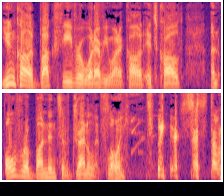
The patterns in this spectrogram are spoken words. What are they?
You can call it buck fever, whatever you want to call it. It's called an overabundance of adrenaline flowing through your system.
